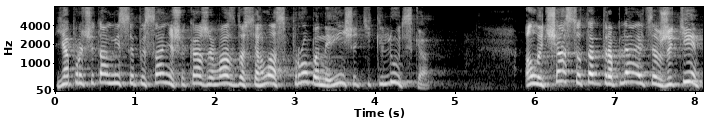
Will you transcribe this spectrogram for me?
Я прочитав місце Писання, що каже, вас досягла спроба не інша, тільки людська. Але часто так трапляється в житті,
